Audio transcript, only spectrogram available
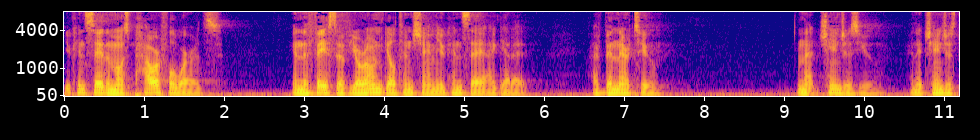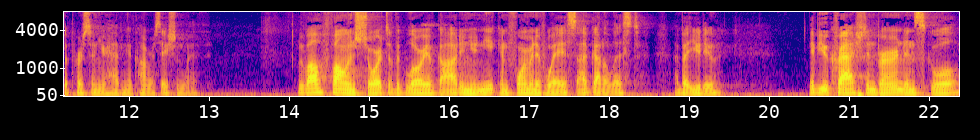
you can say the most powerful words. In the face of your own guilt and shame, you can say, I get it. I've been there too. And that changes you, and it changes the person you're having a conversation with. We've all fallen short of the glory of God in unique and formative ways. I've got a list. I bet you do. Maybe you crashed and burned in school,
